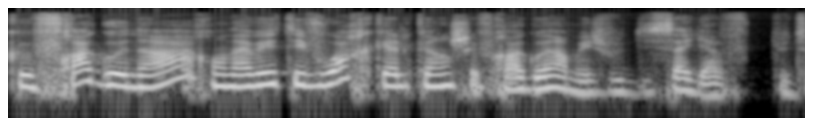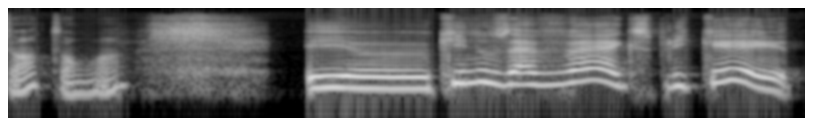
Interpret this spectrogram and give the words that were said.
que Fragonard, on avait été voir quelqu'un chez Fragonard, mais je vous dis ça il y a plus de 20 ans, hein, et euh, qui nous avait expliqué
